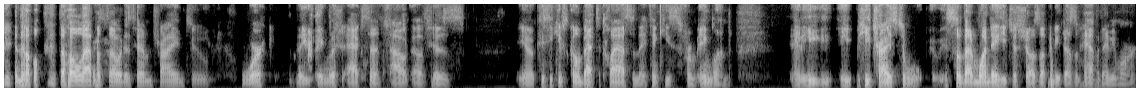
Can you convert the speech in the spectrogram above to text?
and the, the whole episode is him trying to work the English accent out of his, you know, because he keeps going back to class and they think he's from England. And he, he he tries to. So then one day he just shows up and he doesn't have it anymore.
